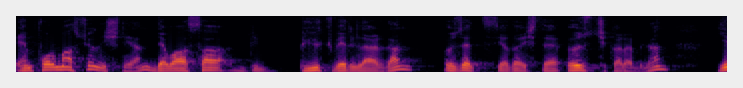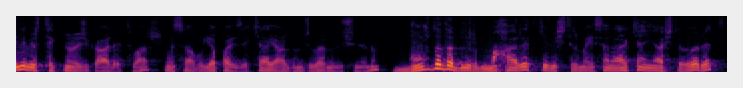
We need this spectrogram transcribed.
enformasyon işleyen devasa büyük verilerden özet ya da işte öz çıkarabilen yeni bir teknolojik alet var. Mesela bu yapay zeka yardımcılarını düşünelim. Burada da bir maharet geliştirmeyi sen erken yaşta öğret.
